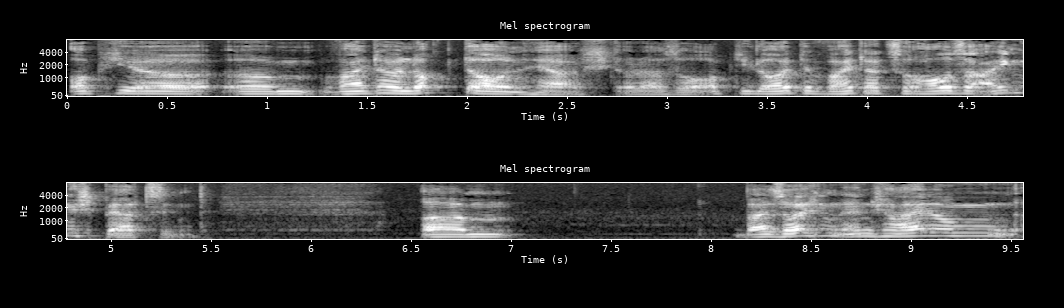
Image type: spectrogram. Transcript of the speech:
ob hier ähm, weiter Lockdown herrscht oder so, ob die Leute weiter zu Hause eingesperrt sind. Ähm, bei solchen Entscheidungen äh,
